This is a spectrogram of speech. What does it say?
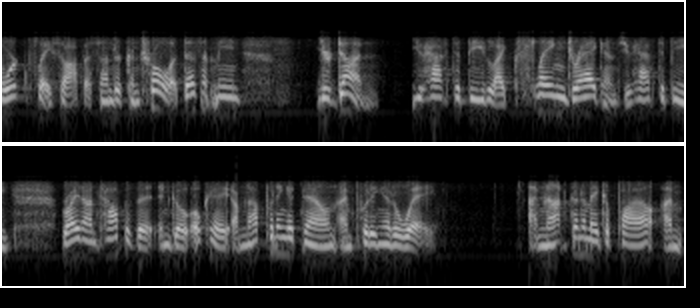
workplace office under control, it doesn't mean you're done you have to be like slaying dragons. You have to be right on top of it and go, okay, I'm not putting it down. I'm putting it away. I'm not going to make a pile. I'm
